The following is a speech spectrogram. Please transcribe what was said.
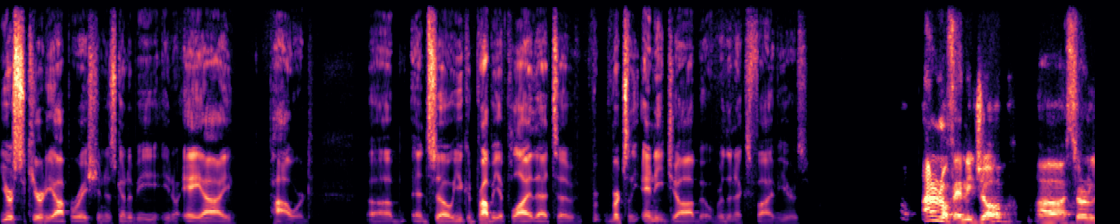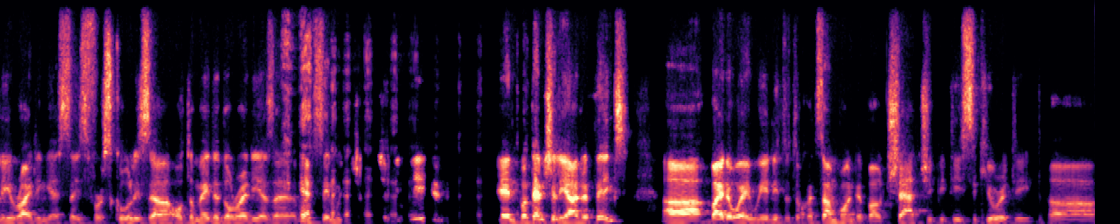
your security operation is going to be you know, AI powered. Uh, and so you could probably apply that to virtually any job over the next five years. I don't know if any job, uh, certainly writing essays for school is uh, automated already as a we've seen with GPT and, and, potentially other things. Uh, by the way, we need to talk at some point about ChatGPT security. Uh,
